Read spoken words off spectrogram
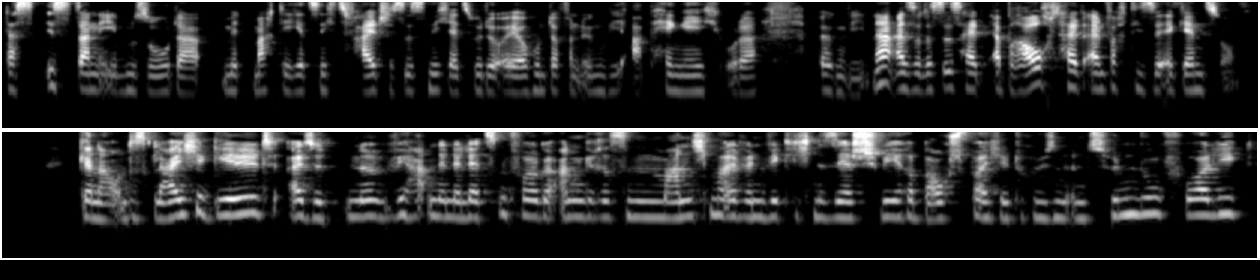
Das ist dann eben so. Damit macht ihr jetzt nichts Falsches. Es ist nicht, als würde euer Hund davon irgendwie abhängig oder irgendwie. Ne? Also das ist halt, er braucht halt einfach diese Ergänzung. Genau, und das gleiche gilt, also ne, wir hatten in der letzten Folge angerissen, manchmal, wenn wirklich eine sehr schwere Bauchspeicheldrüsenentzündung vorliegt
